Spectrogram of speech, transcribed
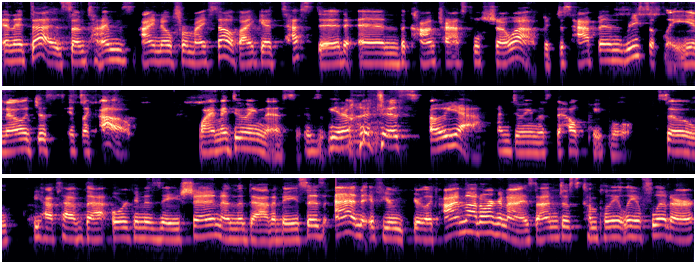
and it does. Sometimes I know for myself, I get tested and the contrast will show up. It just happened recently, you know, it just, it's like, oh, why am I doing this? Is, you know, just, oh yeah, I'm doing this to help people. So you have to have that organization and the databases. And if you're, you're like, I'm not organized, I'm just completely a flitter,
